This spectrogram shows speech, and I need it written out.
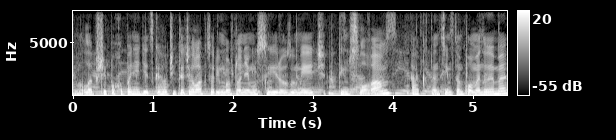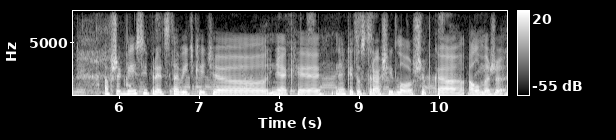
lepšie pochopenie detského čitateľa, ktorý možno nemusí rozumieť tým slovám, ak ten symptom pomenujeme. Avšak vie si predstaviť, keď nejaké, nejaké to strašidlo šepká Alme, že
